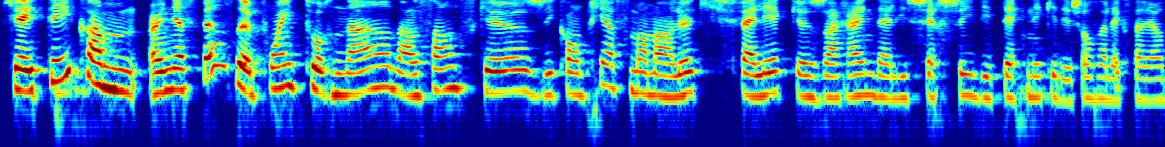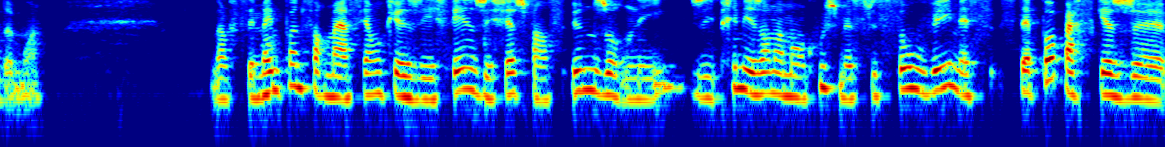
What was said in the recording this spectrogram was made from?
qui a été comme une espèce de point tournant dans le sens que j'ai compris à ce moment-là qu'il fallait que j'arrête d'aller chercher des techniques et des choses à l'extérieur de moi. Donc, c'est même pas une formation que j'ai faite. J'ai fait, je pense, une journée. J'ai pris mes jambes à mon cou, je me suis sauvée, mais c'était pas parce que je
